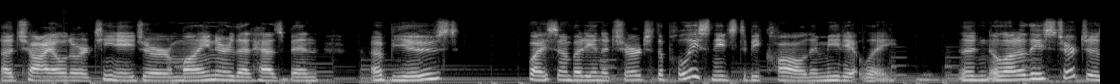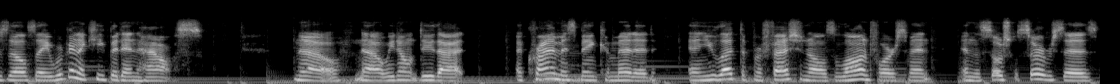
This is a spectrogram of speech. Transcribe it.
a child or a teenager or a minor that has been abused by somebody in the church the police needs to be called immediately. And a lot of these churches they'll say we're going to keep it in house no no we don't do that. A crime has mm. been committed and you let the professionals, law enforcement, and the social services,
